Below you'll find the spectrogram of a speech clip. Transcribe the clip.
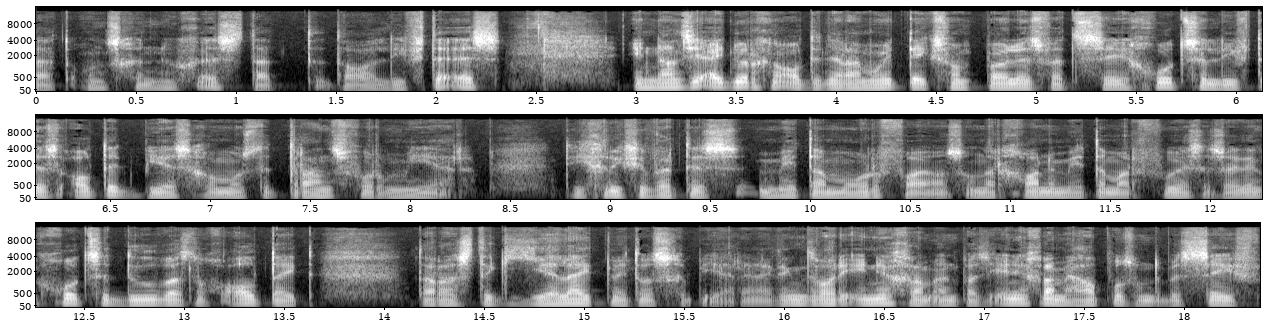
dat ons genoeg is, dat daar liefde is. En dan is die uitnodiging altyd in daai mooi teks van Paulus wat sê God se liefde is altyd besig om ons te transformeer. Die Griekse woord is metamorphoi, ons ondergaan 'n metamorfose. So ek dink God se doel was nog altyd dat daar 'n stuk heelheid met ons gebeur. En ek dink dit waar die Enneagram inpas. Die Enneagram help ons om te besef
